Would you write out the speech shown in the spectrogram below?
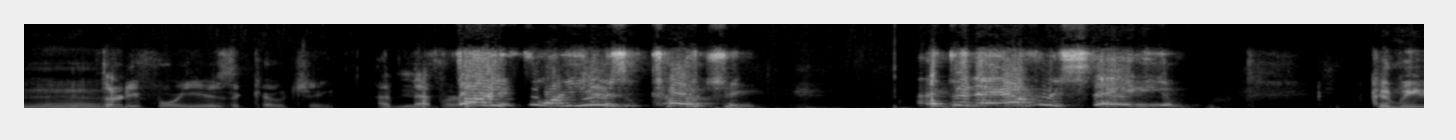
Uh. 34 years of coaching. I've never. 34 years of coaching. I've been to every stadium. Could we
